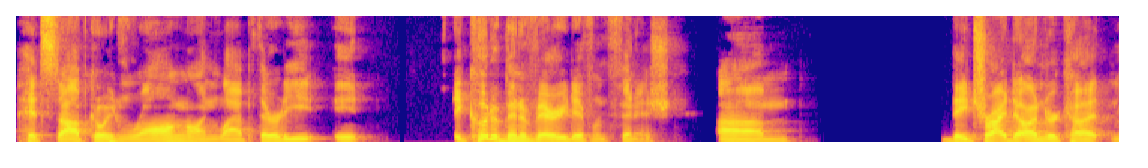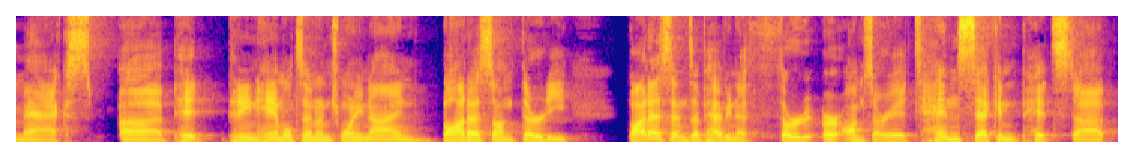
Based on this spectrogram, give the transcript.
pit stop going wrong on lap 30, it it could have been a very different finish. Um, they tried to undercut Max, uh, pit, pitting Hamilton on 29, Bottas on 30. Bottas ends up having a third, or I'm sorry, a 10 second pit stop,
